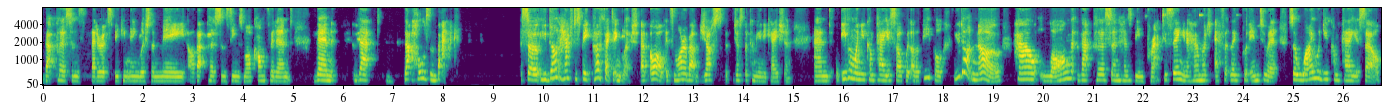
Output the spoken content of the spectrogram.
that person's better at speaking English than me, or that person seems more confident, then that that holds them back. So you don't have to speak perfect English at all. It's more about just just the communication. And even when you compare yourself with other people, you don't know how long that person has been practicing, you know, how much effort they've put into it. So why would you compare yourself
